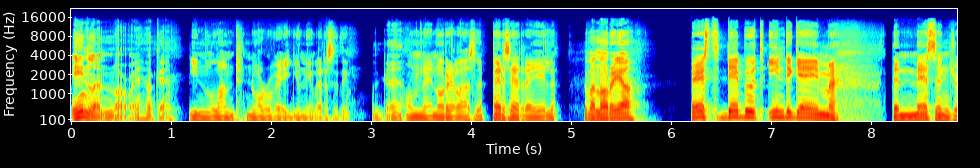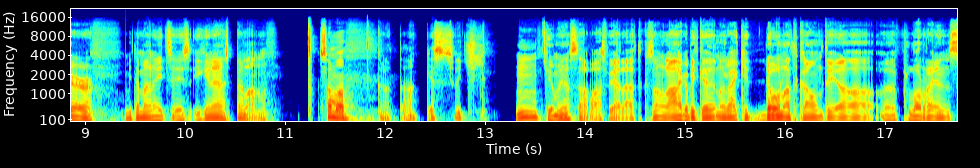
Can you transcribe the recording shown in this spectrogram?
Inland, Norway, okei. Okay. Inland Norway University. Okay. Onneen norjalaisille persereijille. Hyvä Norja. Best Debut Indie Game. The Messenger. Mitä mä en itse asiassa ikinä edes pelannut. Sama. kannattaa hankkia Switchille. Mm, kyllä mä jossain vaiheessa vielä, että kun se on aika pitkälti no kaikki Donut County ja Florence,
